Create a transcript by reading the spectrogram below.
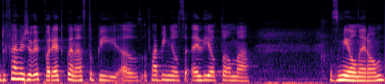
Dúfajme, že bude v poriadku a nastúpi uh, Fabinho s Eliotom a s Milnerom.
